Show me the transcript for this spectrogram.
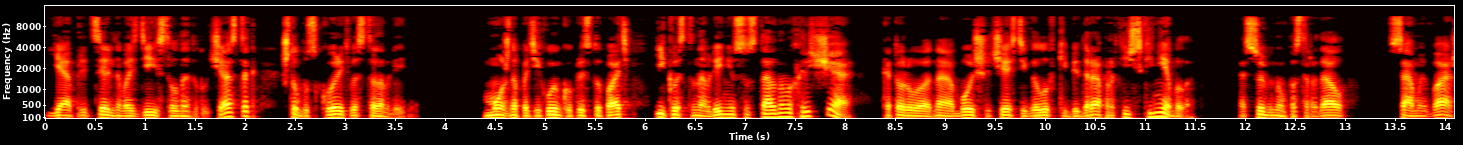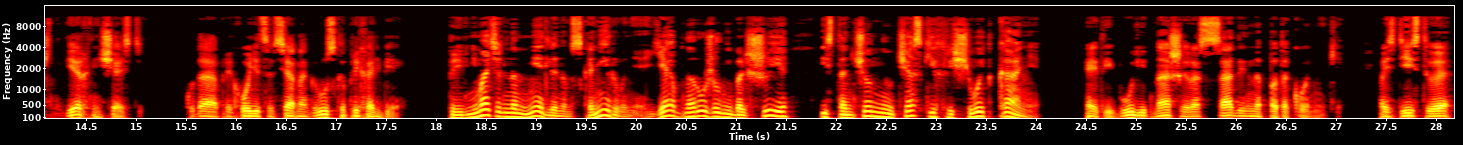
Я прицельно воздействовал на этот участок, чтобы ускорить восстановление. Можно потихоньку приступать и к восстановлению суставного хряща, которого на большей части головки бедра практически не было. Особенно он пострадал в самой важной, верхней части, куда приходится вся нагрузка при ходьбе. При внимательном медленном сканировании я обнаружил небольшие истонченные участки хрящевой ткани. Это и будет нашей рассадой на подоконнике. Воздействуя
